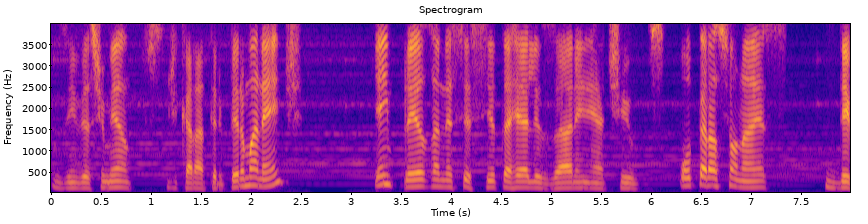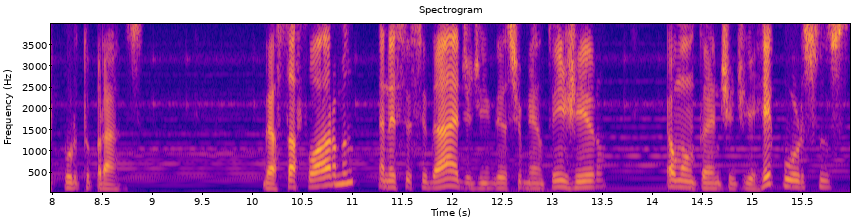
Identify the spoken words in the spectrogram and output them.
os investimentos de caráter permanente que a empresa necessita realizar em ativos operacionais de curto prazo. Desta forma, a necessidade de investimento em giro é o montante de recursos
